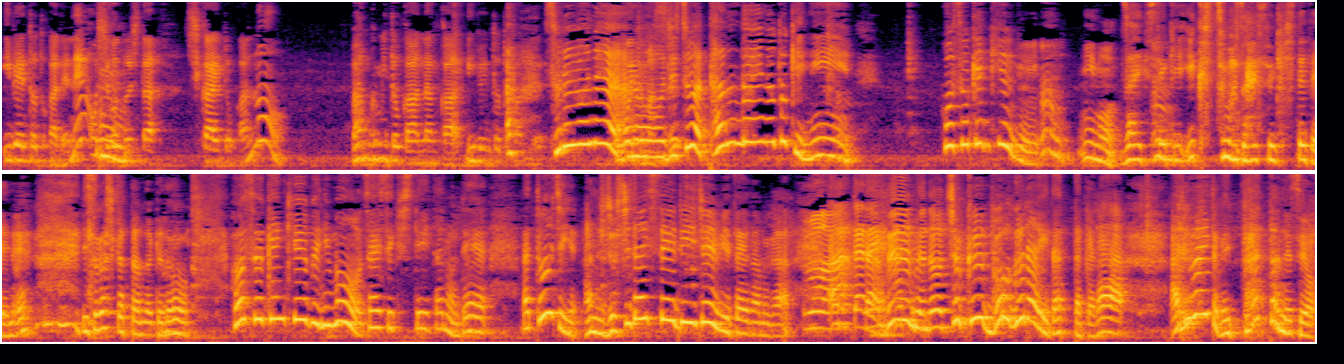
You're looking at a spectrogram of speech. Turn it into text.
イベントとかでね、お仕事した司会とかの番組とか、なんかイベントとかって。それはね、あの、実は短大の時に、放送研究部にも在籍、うんいくつも在籍しててね、忙しかったんだけど、放送研究部にも在籍していたので、あ当時、あの、女子大生 DJ みたいなのがあったブームの直後ぐらいだったから、アルバイトがいっぱいあったんですよ。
